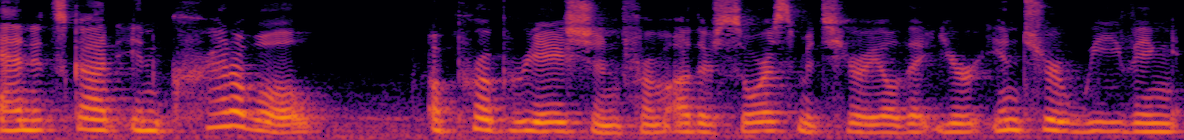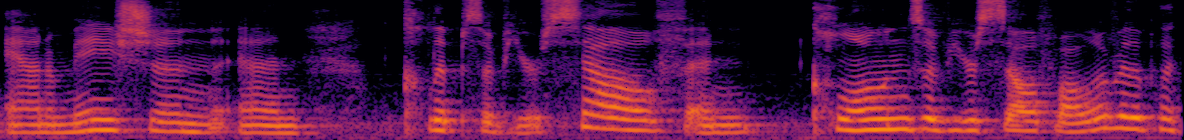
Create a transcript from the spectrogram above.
and it's got incredible appropriation from other source material that you're interweaving animation and clips of yourself and clones of yourself all over the place.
